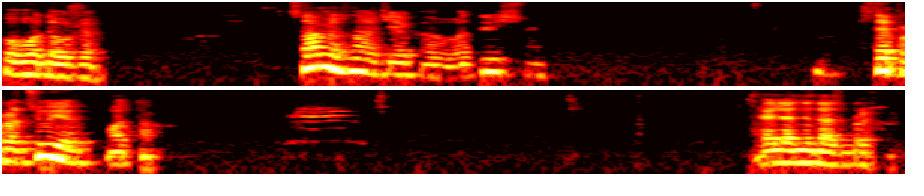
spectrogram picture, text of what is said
Погода уже. Сами знаєте, яка отлична. Все працює отак. Еля не дасть брехати.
